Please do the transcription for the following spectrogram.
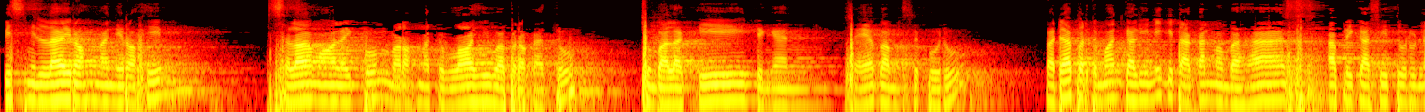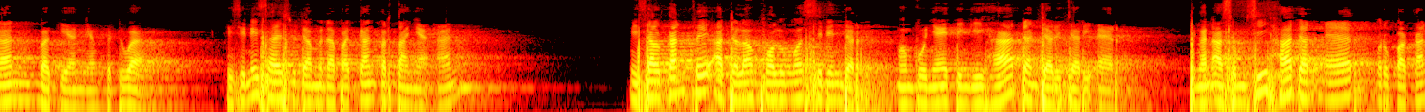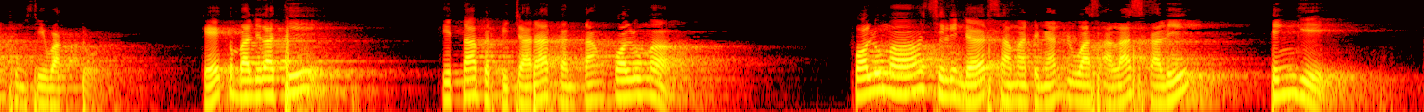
Bismillahirrahmanirrahim. Assalamualaikum warahmatullahi wabarakatuh. Jumpa lagi dengan saya Bam Sepuru. Pada pertemuan kali ini kita akan membahas aplikasi turunan bagian yang kedua. Di sini saya sudah mendapatkan pertanyaan. Misalkan V adalah volume silinder, mempunyai tinggi H dan jari-jari R. Dengan asumsi H dan R merupakan fungsi waktu. Oke, kembali lagi kita berbicara tentang volume. Volume silinder sama dengan luas alas kali tinggi.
